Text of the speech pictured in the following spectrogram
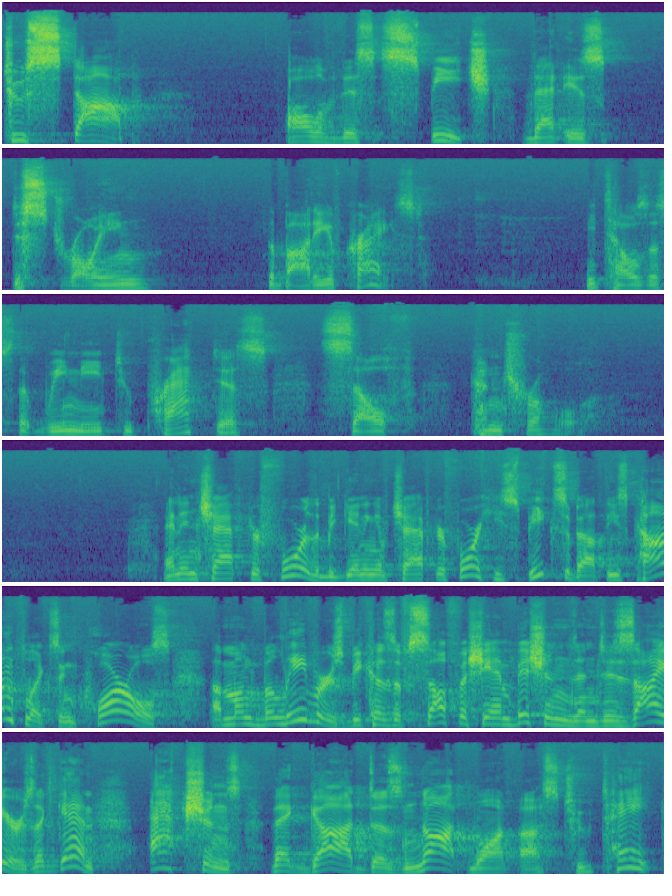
to stop all of this speech that is destroying the body of Christ. He tells us that we need to practice self control. And in chapter 4, the beginning of chapter 4, he speaks about these conflicts and quarrels among believers because of selfish ambitions and desires. Again, actions that God does not want us to take.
